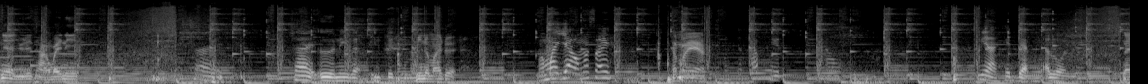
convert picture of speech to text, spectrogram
เนี่ยอยู่ในถังใบนี้ ใช่ ใช่เออ นี่แหละที่เป็นอย่างมีนั้นหน่อไม้ด้วยมามาอย่าเอามาใส่ทำไมอะ มันจะทับเห็ด เอา เนี่ยเห็ดแบบนี้อร่อย ไหน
